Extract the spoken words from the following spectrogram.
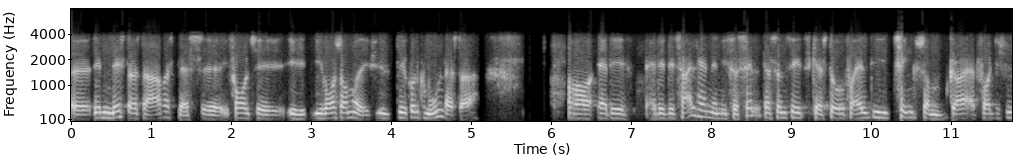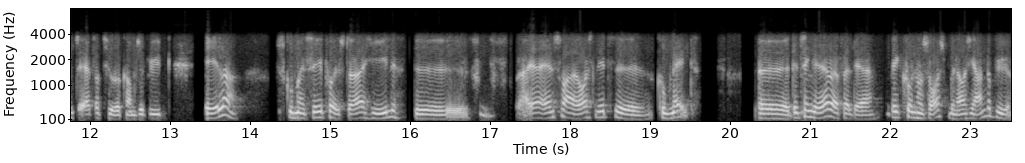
Øh, det er den næststørste arbejdsplads øh, i forhold til i, i vores område. Det er jo kun kommunen, der er større. Og er det, er det detailhandlen i sig selv, der sådan set skal stå for alle de ting, som gør, at folk de synes, det er attraktivt at komme til byen? Eller skulle man se på et større hele? Øh, er ansvaret også lidt øh, kommunalt? Øh, det tænker jeg i hvert fald, det er. Ikke kun hos os, men også i andre byer.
